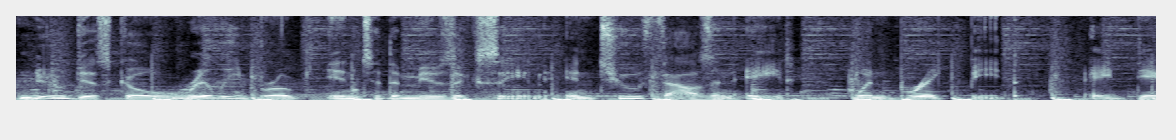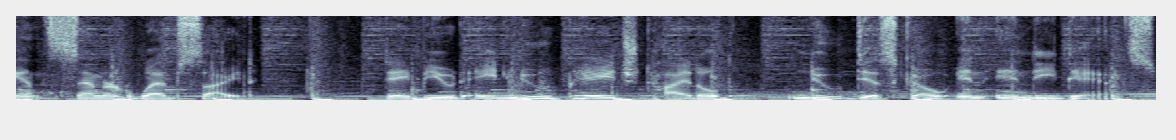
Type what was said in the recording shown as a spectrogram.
Nu disco really broke into the music scene in 2008 when Breakbeat, a dance centered website, debuted a new page titled Nu Disco in Indie Dance,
